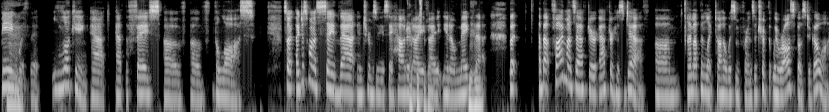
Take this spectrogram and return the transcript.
being Mm. with it, looking at at the face of of the loss. So I, I just want to say that in terms of you say how did I, that. I you know make hmm that, but about five months after after his death, um, I'm up in Lake Tahoe with some friends, a trip that we were all supposed to go on,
